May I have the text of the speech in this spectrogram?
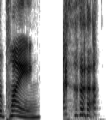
For playing.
